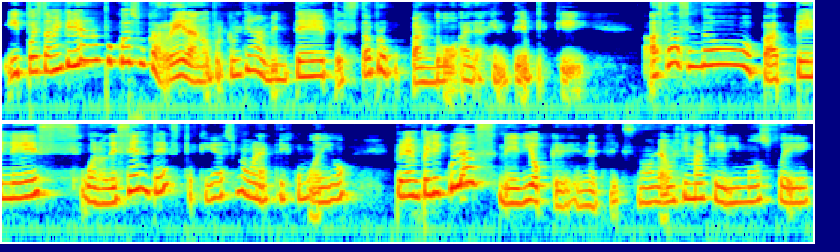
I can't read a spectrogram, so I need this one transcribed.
Y pues también quería hablar un poco de su carrera, ¿no? Porque últimamente pues está preocupando a la gente porque ha estado haciendo papeles, bueno, decentes, porque ella es una buena actriz, como digo, pero en películas mediocres de Netflix, ¿no? La última que vimos fue,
